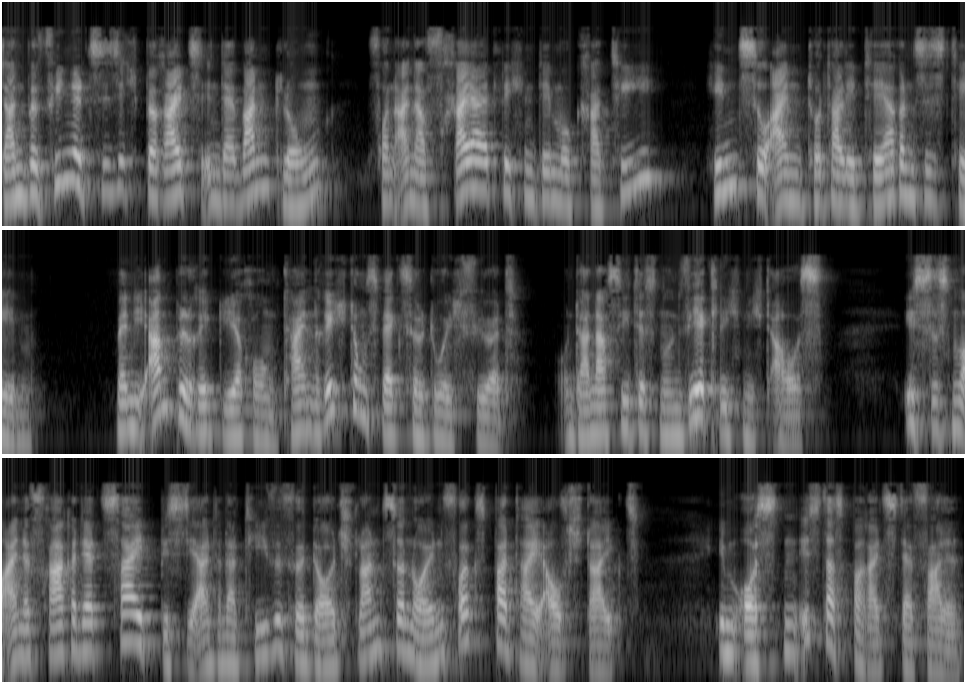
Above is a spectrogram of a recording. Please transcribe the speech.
dann befindet sie sich bereits in der Wandlung von einer freiheitlichen Demokratie hin zu einem totalitären System. Wenn die Ampelregierung keinen Richtungswechsel durchführt, und danach sieht es nun wirklich nicht aus, ist es nur eine Frage der Zeit, bis die Alternative für Deutschland zur neuen Volkspartei aufsteigt. Im Osten ist das bereits der Fall.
